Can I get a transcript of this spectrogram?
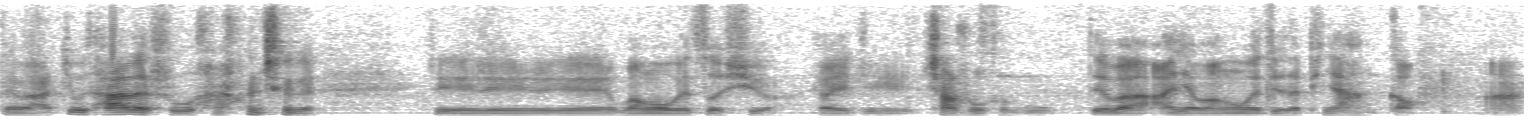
对吧？就他的书还有这个。这个这这王国维作序啊，要这上书何故，对吧？而且王国维对他评价很高啊。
